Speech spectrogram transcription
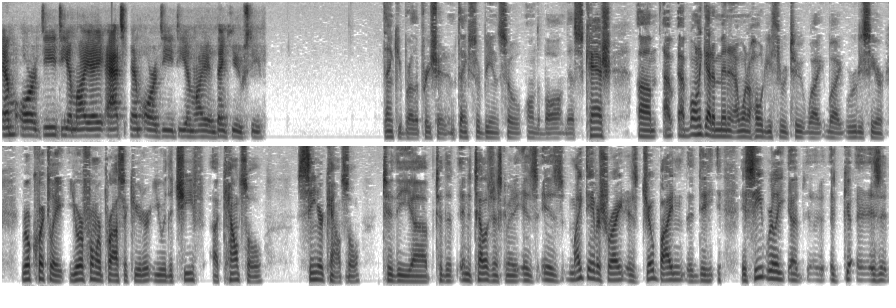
MRDDMIA, at MRDDMIA. And thank you, Steve. Thank you, brother. Appreciate it. And thanks for being so on the ball on this. Kash, um, I, have only got a minute. I want to hold you through too while, while Rudy's here. Real quickly, you're a former prosecutor. You were the chief uh, counsel, senior counsel to the uh, to the intelligence committee. Is is Mike Davis right? Is Joe Biden? Uh, he, is he really? Uh, uh, is it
